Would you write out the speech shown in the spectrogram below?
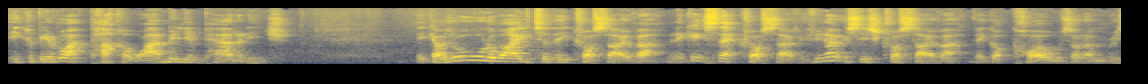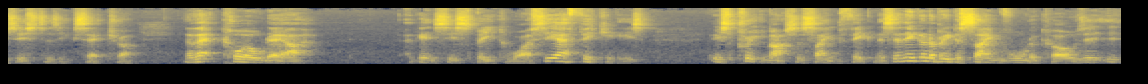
It could be a right pucker wire, a million pound an inch it goes all the way to the crossover and it gets that crossover. If you notice this crossover, they've got coils on them, resistors, etc. Now that coil there against this speaker wire, see how thick it is? It's pretty much the same thickness and they're going to be the same with all the coils. It, it,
